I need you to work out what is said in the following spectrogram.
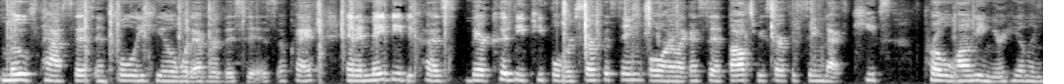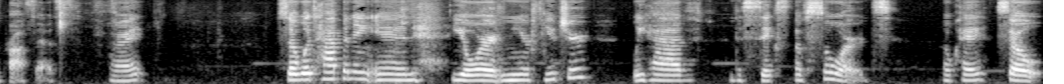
move past this and fully heal whatever this is, okay? And it may be because there could be people resurfacing or, like I said, thoughts resurfacing that keeps prolonging your healing process, all right? So what's happening in your near future? We have the Six of Swords, okay? So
